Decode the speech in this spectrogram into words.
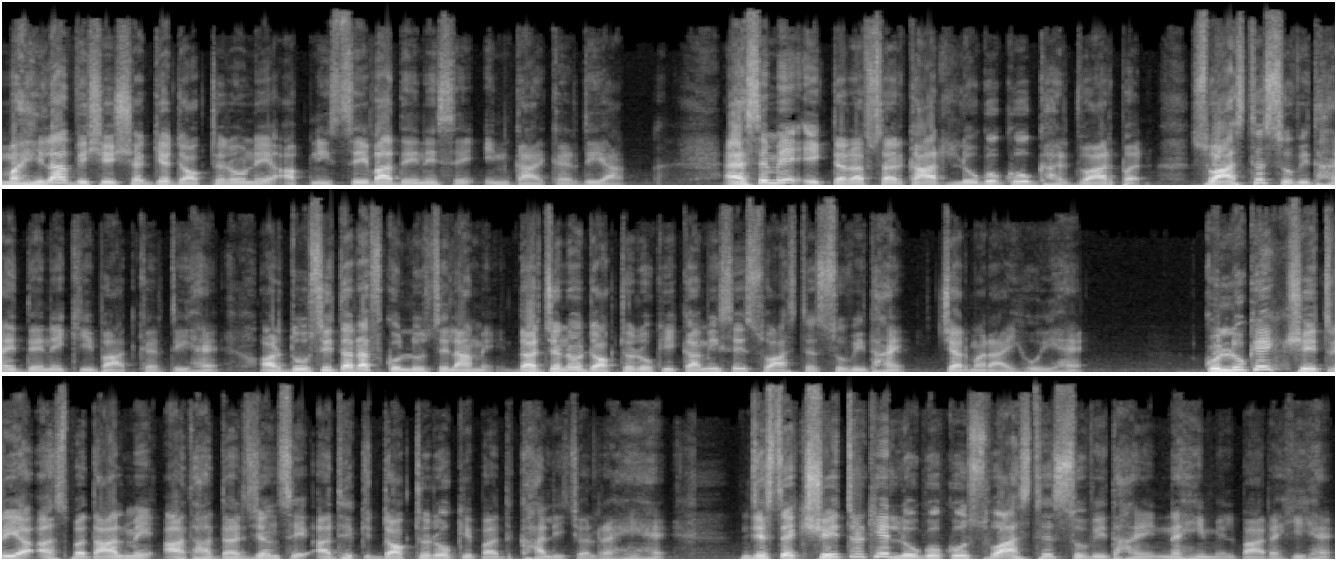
महिला विशेषज्ञ डॉक्टरों ने अपनी सेवा देने से इनकार कर दिया। ऐसे में एक तरफ़ सरकार लोगों को घर द्वार पर स्वास्थ्य सुविधाएँ देने की बात करती है और दूसरी तरफ़ कुल्लू जिला में दर्जनों डॉक्टरों की कमी से स्वास्थ्य सुविधाएँ चरमराई हुई हैं। कुल्लू के क्षेत्रीय अस्पताल में आधा दर्जन से अधिक डॉक्टरों के पद खाली चल रहे हैं, जिससे क्षेत्र के लोगों को स्वास्थ्य सुविधाएँ नहीं मिल पा रही हैं।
